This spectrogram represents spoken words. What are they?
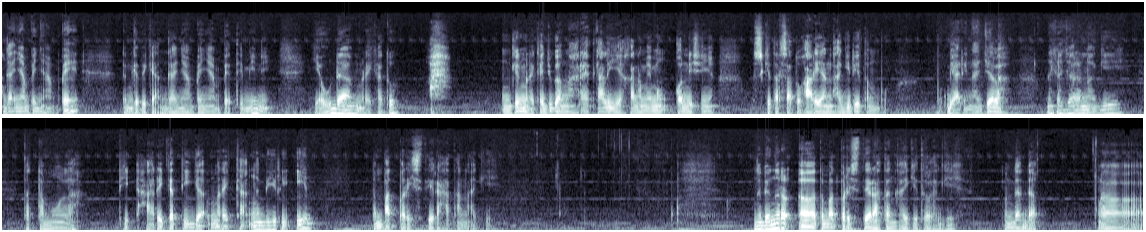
Nggak nyampe nyampe dan ketika nggak nyampe nyampe tim ini ya udah mereka tuh ah mungkin mereka juga ngaret kali ya karena memang kondisinya sekitar satu harian lagi ditempuh. Biarin aja lah mereka jalan lagi ketemulah di hari ketiga mereka ngediriin tempat peristirahatan lagi. Ngedenger uh, tempat peristirahatan kayak gitu lagi mendadak eh,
